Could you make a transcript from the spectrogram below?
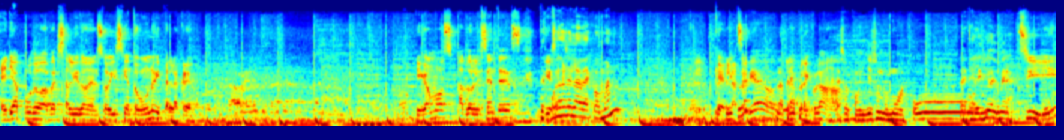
ella pudo haber salido en Soy 101 y te la creo. Digamos, adolescentes. ¿Te Disney. acuerdas de la de Aquaman? ¿Qué, ¿La serie o la película? ajá. Eso con Jason Momoa. Uh, La que de Mera. sí.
